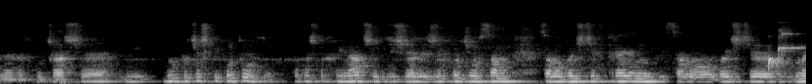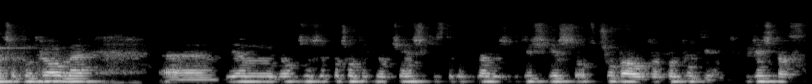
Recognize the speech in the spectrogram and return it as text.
lewy w tym czasie i był po ciężkiej kontuzji. To też trochę inaczej gdzieś, ale jeżeli chodzi o sam, samo wejście w trening, samo wejście w mecze kontrolne, e, wiem dobrze, że początek miał ciężki z tego względu, że gdzieś jeszcze odczuwał kontuzję. Gdzieś ta z,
